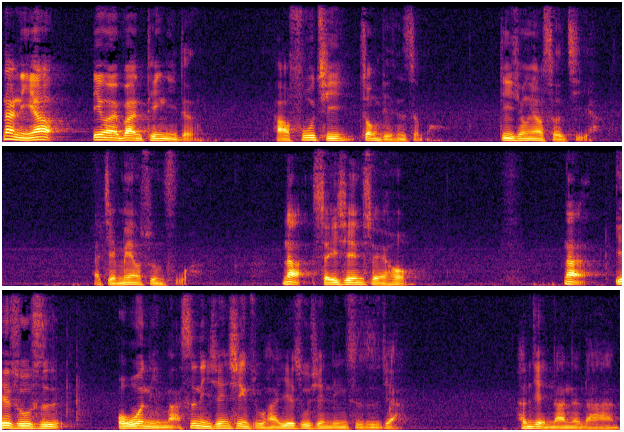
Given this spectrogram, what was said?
那你要另外一半听你的。好，夫妻重点是什么？弟兄要舍己啊。啊，姐妹要顺服啊，那谁先谁后？那耶稣是，我问你嘛，是你先信主，还是耶稣先钉十字架？很简单的答案，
